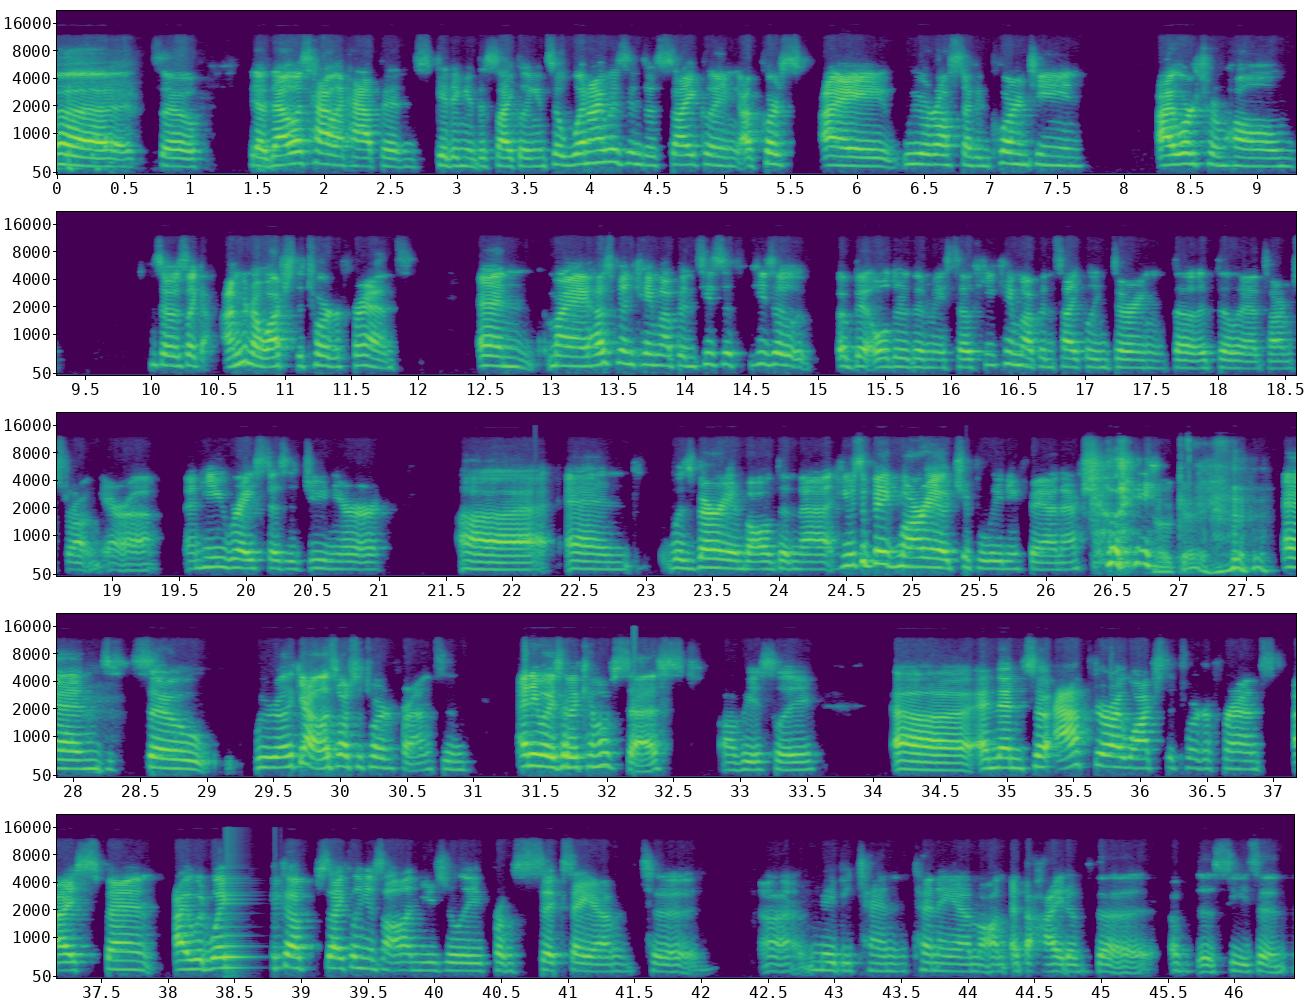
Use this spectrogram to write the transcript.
uh, so yeah, that was how it happened, getting into cycling. And so when I was into cycling, of course, I we were all stuck in quarantine. I worked from home, so I was like, I'm gonna watch the Tour de France. And my husband came up, and he's a, he's a, a bit older than me, so he came up in cycling during the the Lance Armstrong era, and he raced as a junior uh, and was very involved in that. He was a big Mario Cipollini fan, actually. Okay. and so we were like, yeah, let's watch the Tour de France. And anyways, I became obsessed, obviously. Uh, and then so after I watched the Tour de France, I spent I would wake up. Cycling is on usually from 6 a.m. to uh, maybe 10 10 a.m. on at the height of the of the season,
